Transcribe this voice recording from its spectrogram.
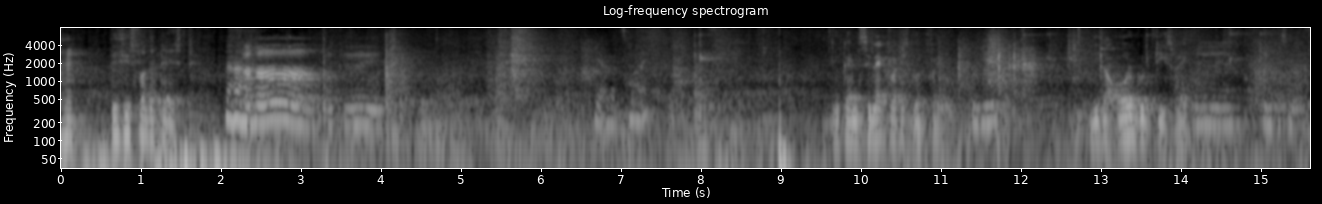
Okay. This is for the taste. Aha. Okay. Yeah, that's mine. You can select what is good for you. Mm-hmm. These are all good teas, right? Yeah, thank you so much.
